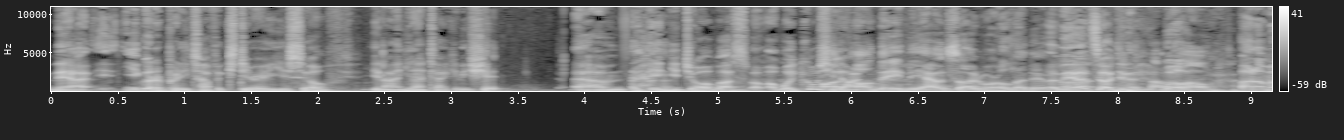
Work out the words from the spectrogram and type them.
now you've got a pretty tough exterior yourself. You know, you don't take any shit um, in your job. I, s- well, of course you On, don't. on the in the outside world, I do. On the outside, you not well, at home. And I'm,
